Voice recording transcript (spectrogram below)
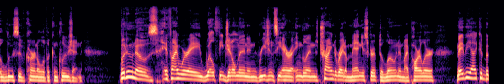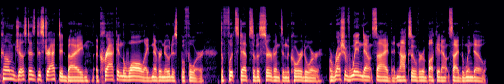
elusive kernel of a conclusion. But who knows, if I were a wealthy gentleman in Regency era England trying to write a manuscript alone in my parlor, Maybe I could become just as distracted by a crack in the wall I'd never noticed before, the footsteps of a servant in the corridor, a rush of wind outside that knocks over a bucket outside the window.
